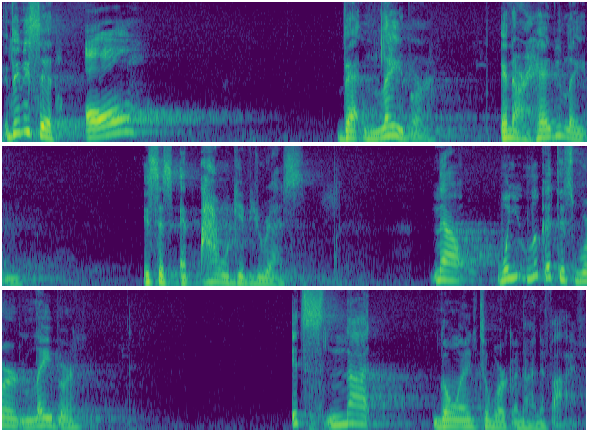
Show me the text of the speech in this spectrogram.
And then he said, All that labor and are heavy laden, it says, and I will give you rest. Now, when you look at this word labor, it's not going to work a nine to five.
